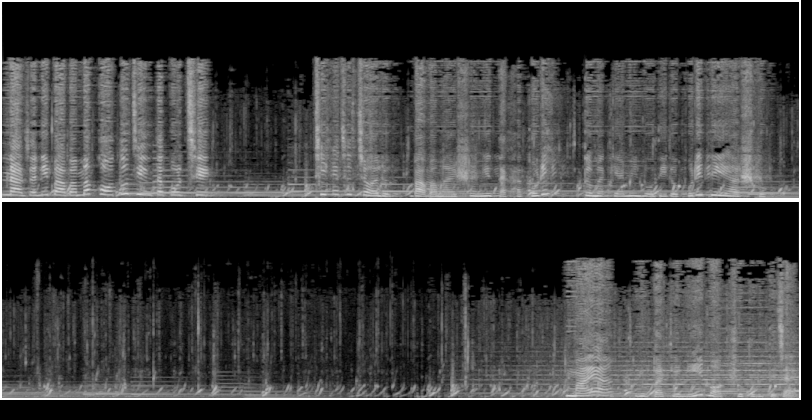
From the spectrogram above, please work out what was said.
না জানি বাবা মা কত চিন্তা করছে। ঠিক আছে, চলো। বাবা মায়ের সঙ্গে দেখা করে তোমাকে আমি নদীর ওপরে দিয়ে আসব। মায়া রূপাকে নিয়ে মৎস্যপুরীতে যায়।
